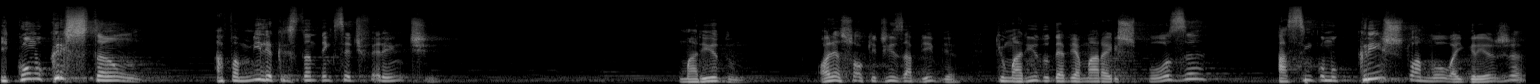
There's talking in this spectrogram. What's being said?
E como cristão, a família cristã tem que ser diferente. O marido, olha só o que diz a Bíblia: que o marido deve amar a esposa, assim como Cristo amou a igreja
